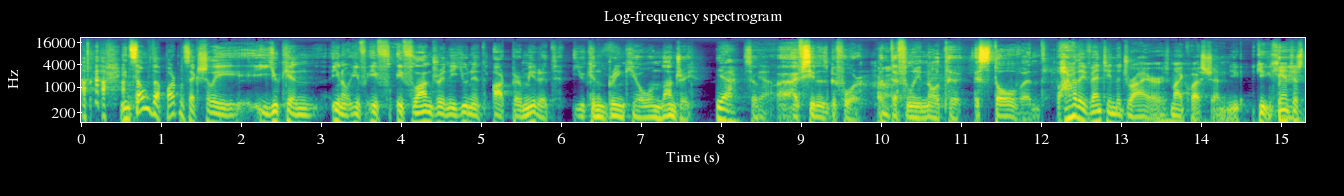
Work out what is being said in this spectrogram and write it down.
In some of the apartments, actually, you can, you know, if if if laundry in the unit are permitted, you can bring your own laundry. Yeah. So I- I've seen this before, but uh-huh. definitely not a, a stove and How are they venting the dryer? Is my question. You, you can't just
